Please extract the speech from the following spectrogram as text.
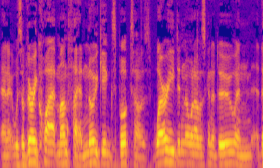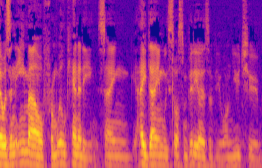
and it was a very quiet month. I had no gigs booked. I was worried, didn't know what I was going to do. And there was an email from Will Kennedy saying, Hey, Dane, we saw some videos of you on YouTube.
